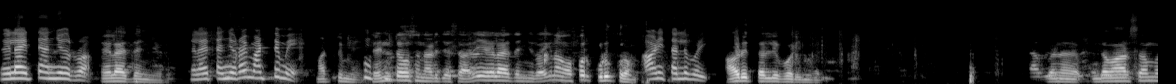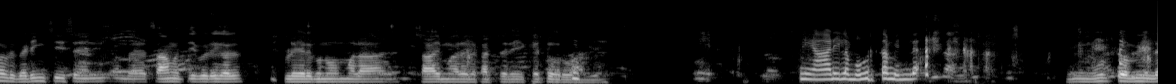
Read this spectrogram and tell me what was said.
ஏழாயிரத்தி அஞ்சூறு ரூபா. ஏழாயிரத்தி ஐநூறு. ஏழாயிரத்தி அஞ்சூறு ரூபாய் மட்டுமே. மட்டுமே. டென் தௌசண்ட் அடிச்ச சாரி ஏழாயிரத்தி ஐநூறு ரூபாய்க்கு நான் ஆஃபர் கொடுக்குறோம். ஆடி தள்ளுபடி. ஆடி தள்ளி போடுங்க இப்ப நான் இந்த வருஷம் இப்படி வெட்டிங் சீசன் அந்த சாமத்தி வீடுகள் பிள்ளைகளுக்கு நோமலா தாய்மார்கள் கட்டுறதை கேட்டு வருவாங்க. நீ ஆடியில முகூர்த்தம் இல்ல. முகூர்த்தம் இல்ல.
